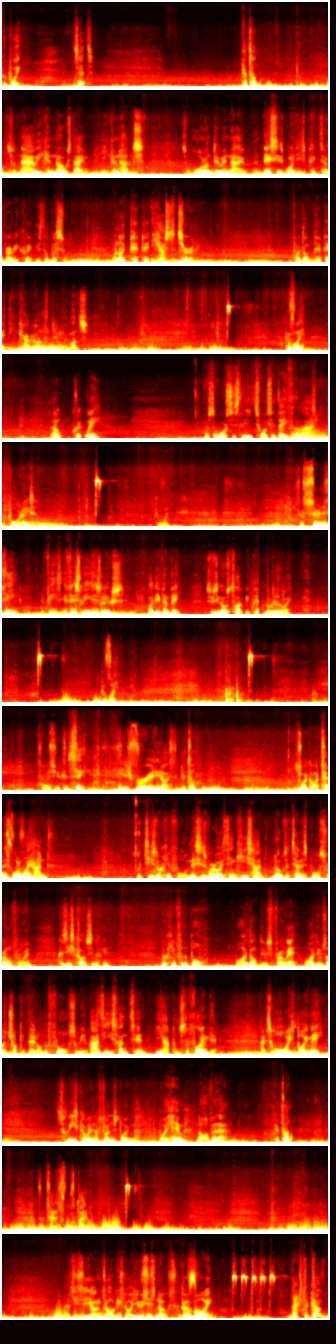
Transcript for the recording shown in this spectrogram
Good boy. Sit. Get on. So now he can nose down, he can hunt. So all I'm doing now, and this is one he's picked up very quick, is the whistle. When I pip it, he has to turn. If I don't pip it, he can carry on doing what he wants. Good boy. Oh, quick wee. Must have washed this lead twice a day for the last four days. Good boy. So as soon as he, if he's, if this lead is loose, I leave him be. As soon as he goes tight, we pip and go the other way. Good boy. So as you can see, he's really nice. Get on. So I got a tennis ball in my hand, which he's looking for, and this is where I think he's had loads of tennis balls thrown for him, because he's constantly looking, looking for the ball. What I don't do is throw it. What I do is I chuck it down on the floor. So he, as he's hunting, he happens to find it, and it's always by me. So he's going. The fun's by by him, not over there. Get on. So tennis ball's down. As he's a young dog, he's got to use his nose. Good boy. Dexter, come.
